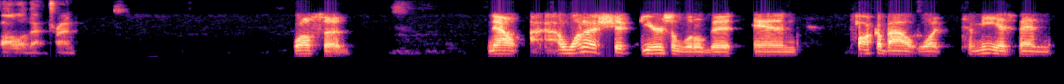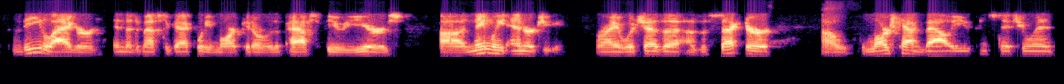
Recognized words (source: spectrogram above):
follow that trend. Well said. Now, I want to shift gears a little bit and talk about what to me has been the laggard in the domestic equity market over the past few years, uh, namely energy, right? Which as a as a sector, uh, large cap value constituent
